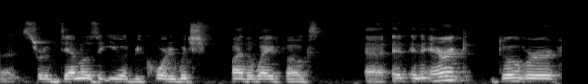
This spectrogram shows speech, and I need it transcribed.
uh, sort of demos that you had recorded. Which, by the way, folks, uh, an Eric Dover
